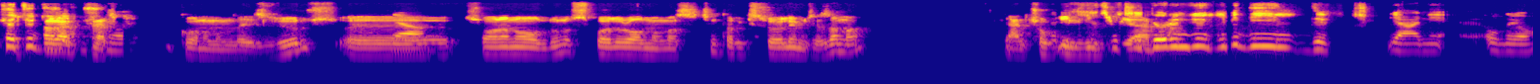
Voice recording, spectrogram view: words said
kötü karakter konumunda izliyoruz. Ee, sonra ne olduğunu spoiler olmaması için tabii ki söylemeyeceğiz ama yani çok evet, ilginç bir şey yer. göründüğü gibi değildir yani oluyor.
